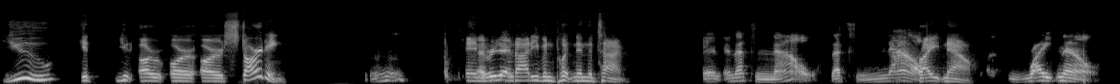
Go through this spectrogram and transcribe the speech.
You get you are are are starting. Mm-hmm. And Every day. you're not even putting in the time and and that's now that's now right now right now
